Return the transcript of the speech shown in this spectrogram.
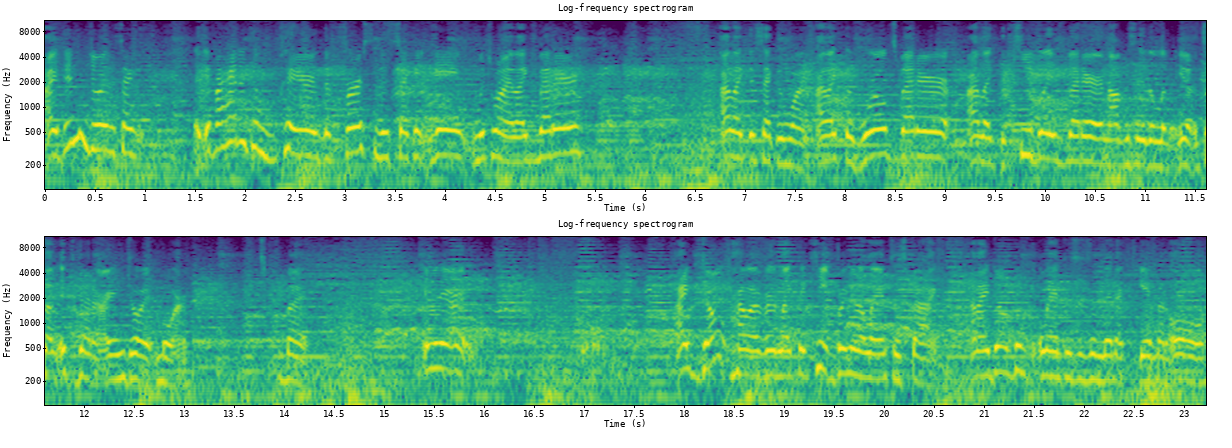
I did enjoy the second. Like, if I had to compare the first and the second game, which one I like better, I like the second one. I like the worlds better. I like the keyblades better, and obviously the limit. You know, it's it's better. I enjoy it more. But I mean, are, I don't, however, like they keep bringing Atlantis back, and I don't think Atlantis is in the next game at all.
